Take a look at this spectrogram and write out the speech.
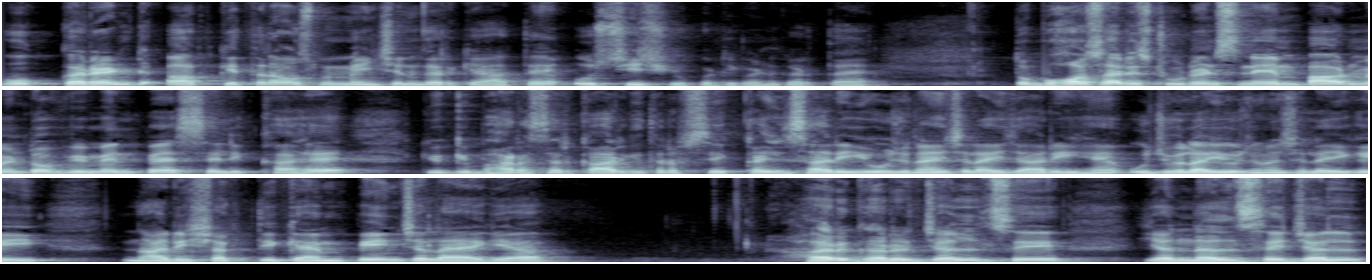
वो करंट आप कितना उसमें मेंशन करके आते हैं, उस चीज़ के ऊपर डिपेंड करता है। तो बहुत सारे स्टूडेंट्स ने एम्पावरमेंट ऑफ़ वीमेन पे ऐसे लिखा है, क्योंकि भारत सरकार की तरफ़ से कई सारी योजनाएँ चलाई जा रही हैं। उज्ज्वला योजना चलाई गई, नारी शक्ति कैंपेन चलाया गया। हर घर जल से या नल से जल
